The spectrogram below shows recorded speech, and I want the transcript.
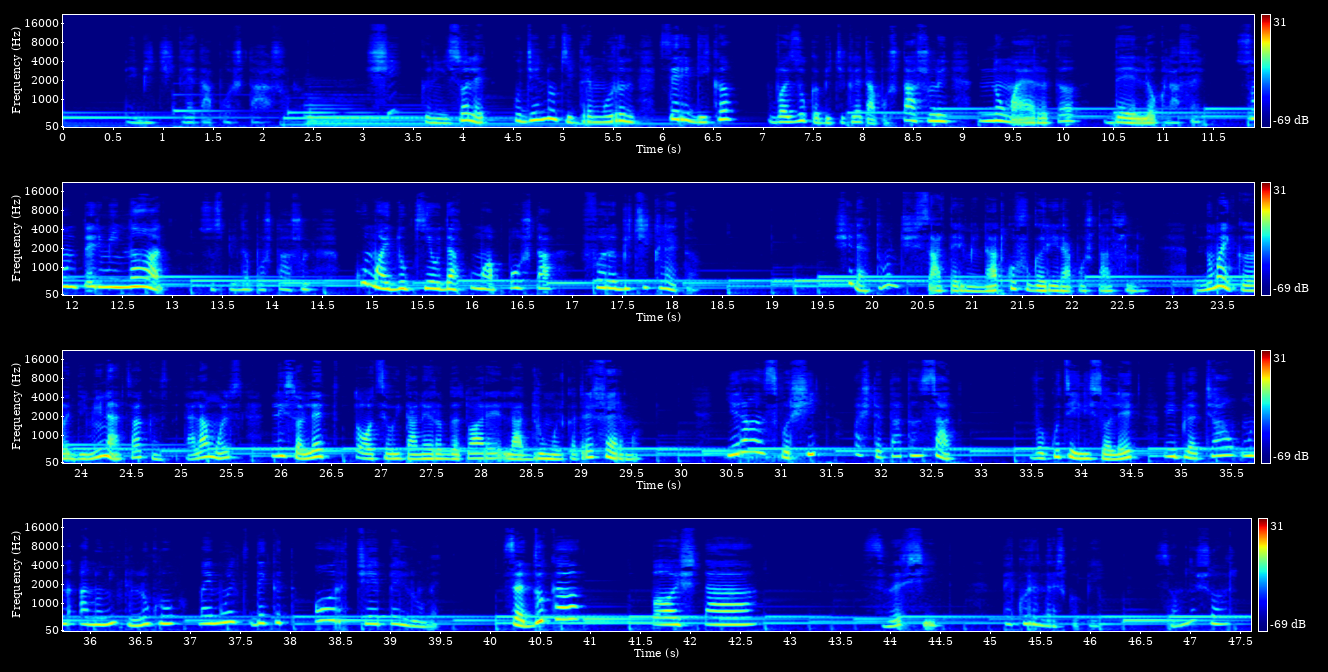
pe bicicleta poștașului. Și când Lisolet, cu genunchii tremurând, se ridică, văzu că bicicleta poștașului nu mai arătă Deloc la fel. Sunt terminat, suspină poștașul. Cum mai duc eu de acum poșta fără bicicletă? Și de atunci s-a terminat cu fugărirea poștașului. Numai că dimineața, când stătea la mulți, Lisolet tot se uita nerăbdătoare la drumul către fermă. Era în sfârșit așteptat în sat. Văcuței Lisolet îi plăcea un anumit lucru mai mult decât orice pe lume să ducă poșta. Sfârșit. Pe curând, dragi copii. Somn ușor.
